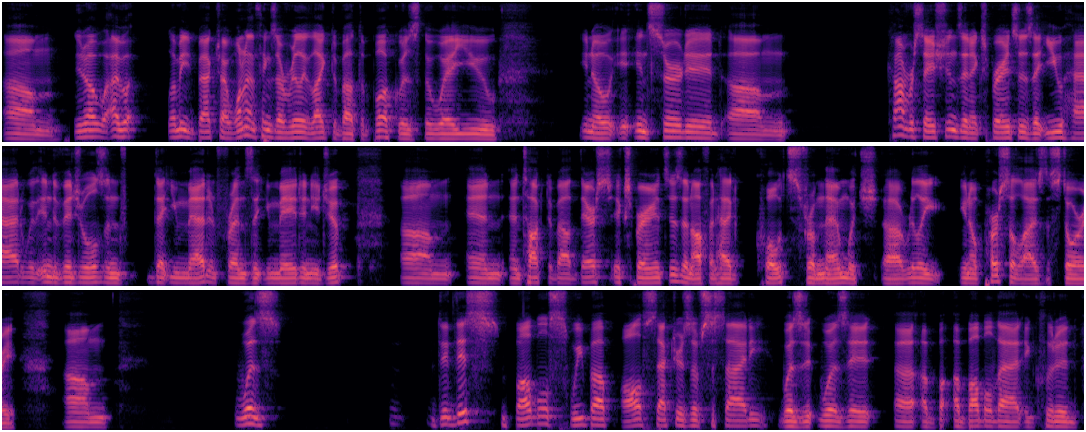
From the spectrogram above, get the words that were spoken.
Um, you know, I let me backtrack. One of the things I really liked about the book was the way you, you know, inserted um, conversations and experiences that you had with individuals and that you met and friends that you made in Egypt, um, and and talked about their experiences and often had quotes from them, which uh, really you know personalized the story. Um, was did this bubble sweep up all sectors of society? Was it was it a, a bubble that included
